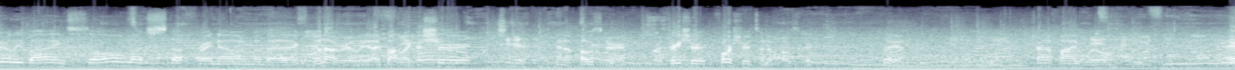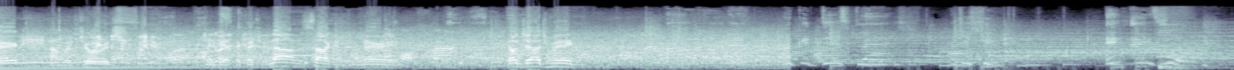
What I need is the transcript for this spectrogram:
Literally buying so much stuff right now in my bag. Well, not really. I bought like a shirt and a poster, or three shirts, four shirts and a poster. So yeah, trying to find Will, Eric. I'm with George. Maybe at the country. No, I'm just talking to Mary. Don't judge me. Look at this glass. Just shit. It ain't full.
